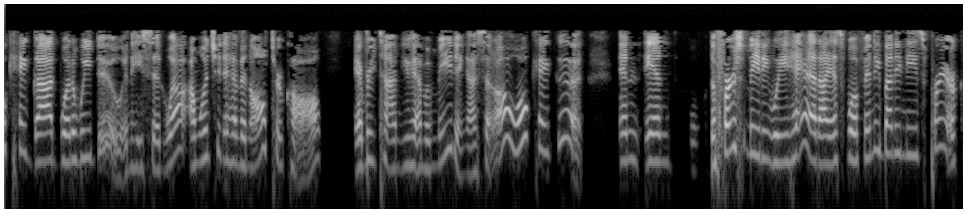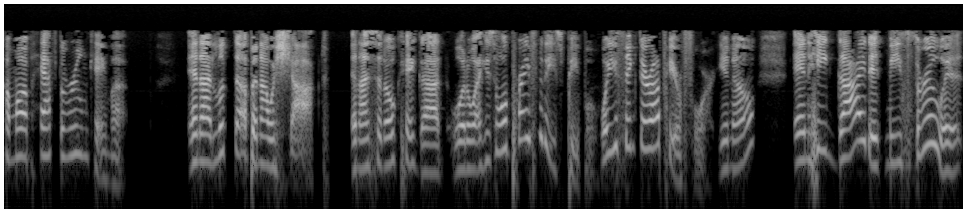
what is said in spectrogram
okay, God, what do we do? And he said, well, I want you to have an altar call every time you have a meeting. I said, oh, okay, good. And, and the first meeting we had, I asked, well, if anybody needs prayer, come up. Half the room came up. And I looked up and I was shocked. And I said, okay, God, what do I? He said, well, pray for these people. What do you think they're up here for? You know? And he guided me through it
